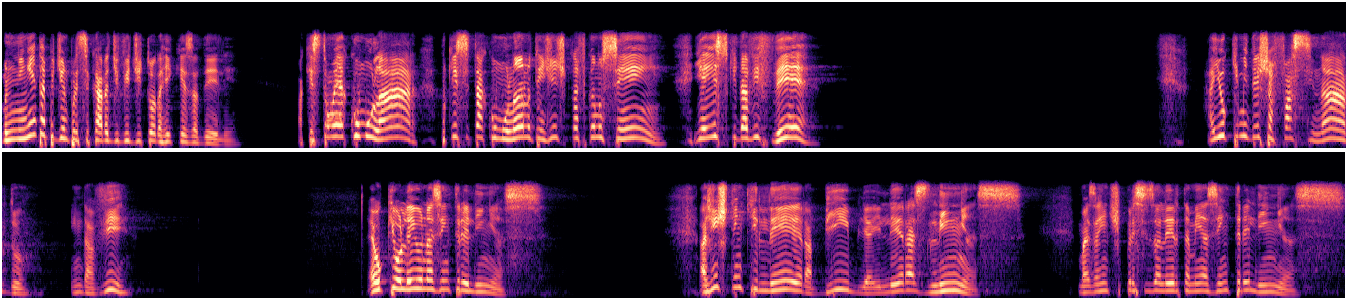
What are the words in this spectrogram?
ninguém está pedindo para esse cara dividir toda a riqueza dele. A questão é acumular, porque se está acumulando, tem gente que está ficando sem. E é isso que Davi vê. Aí o que me deixa fascinado em Davi é o que eu leio nas entrelinhas. A gente tem que ler a Bíblia e ler as linhas, mas a gente precisa ler também as entrelinhas.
